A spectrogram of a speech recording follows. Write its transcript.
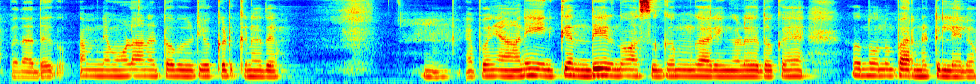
അപ്പം അത് അമ്മ മോളാണ് കേട്ടോ വീഡിയോ ഒക്കെ എടുക്കുന്നത് അപ്പോൾ ഞാൻ എനിക്ക് എന്തായിരുന്നു അസുഖം കാര്യങ്ങൾ ഇതൊക്കെ ഒന്നും ഒന്നും പറഞ്ഞിട്ടില്ലല്ലോ.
